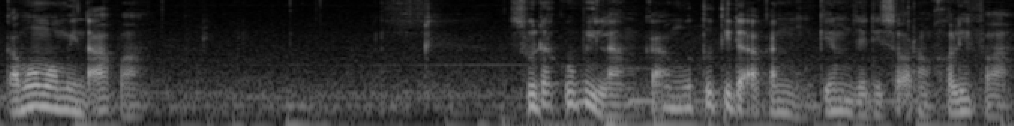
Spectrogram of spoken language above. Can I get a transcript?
kamu mau minta apa? Sudah kubilang, kamu tuh tidak akan mungkin menjadi seorang khalifah.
